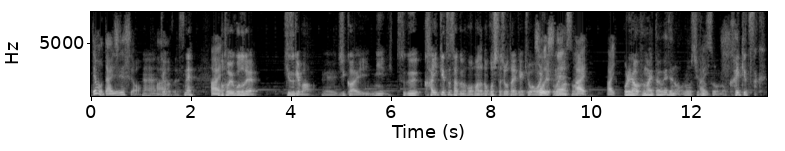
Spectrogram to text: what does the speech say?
でも大事ですよ。うんはいということですね。はいまあ。ということで、気づけば、えー次回に次ぐ解決策の方をまだ残した状態で今日は終わりたいそうですね。と思いますので、はい。はい。これらを踏まえた上での労使紛争の解決策、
